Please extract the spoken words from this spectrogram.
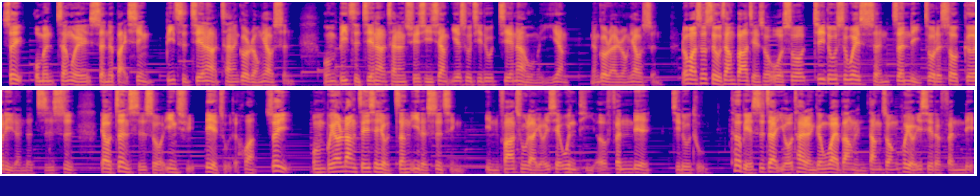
所以，我们成为神的百姓，彼此接纳，才能够荣耀神。我们彼此接纳，才能学习像耶稣基督接纳我们一样，能够来荣耀神。罗马书十五章八节说：“我说，基督是为神真理做的受割礼人的执事，要证实所应许列祖的话。”所以，我们不要让这些有争议的事情引发出来有一些问题而分裂基督徒。特别是在犹太人跟外邦人当中会有一些的分裂，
